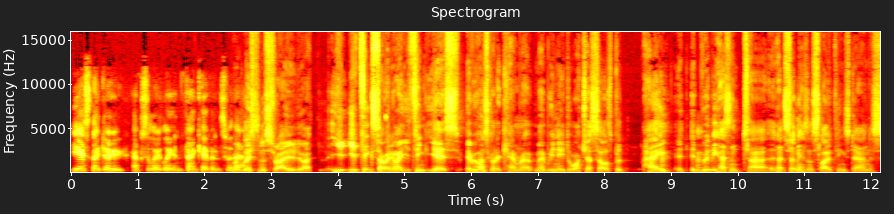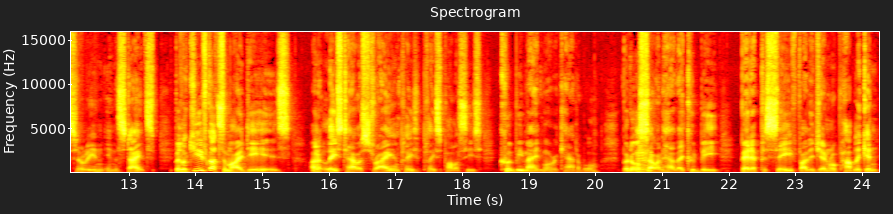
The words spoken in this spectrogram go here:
Yes, they do. Absolutely. And thank heavens for well, that. At least in Australia, do I? You, would think so anyway. You'd think, yes, everyone's got a camera. Maybe we need to watch ourselves. But hey, mm. it, it mm. really hasn't, uh, it certainly hasn't slowed things down necessarily in, in the States. But look, you've got some ideas on at least how Australian police, police policies could be made more accountable, but also mm. on how they could be better perceived by the general public. And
